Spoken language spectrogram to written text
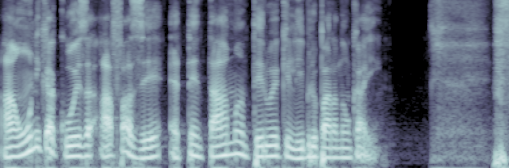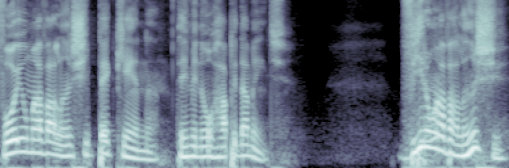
A única coisa a fazer é tentar manter o equilíbrio para não cair. Foi uma avalanche pequena, terminou rapidamente. Viram a avalanche?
